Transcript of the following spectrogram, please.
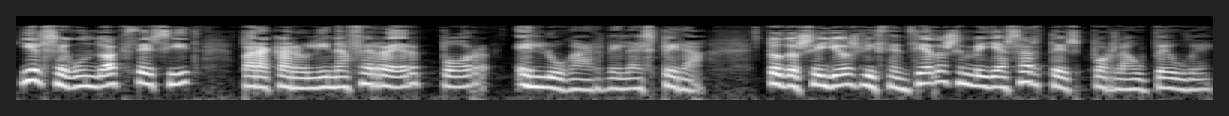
y el segundo accesit para Carolina Ferrer por El lugar de la espera. Todos ellos licenciados en Bellas Artes por la UPV.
